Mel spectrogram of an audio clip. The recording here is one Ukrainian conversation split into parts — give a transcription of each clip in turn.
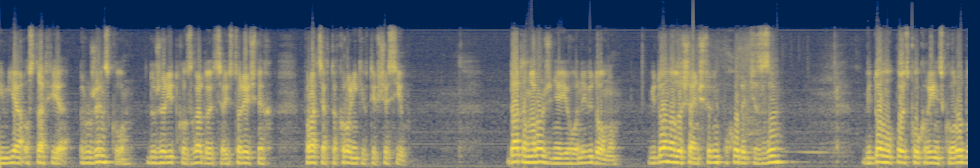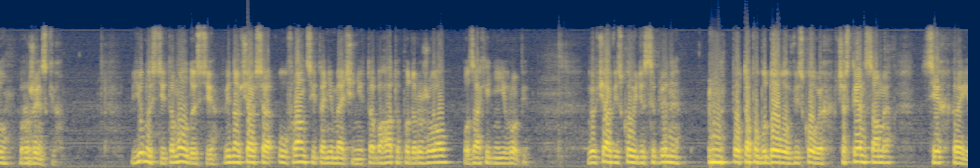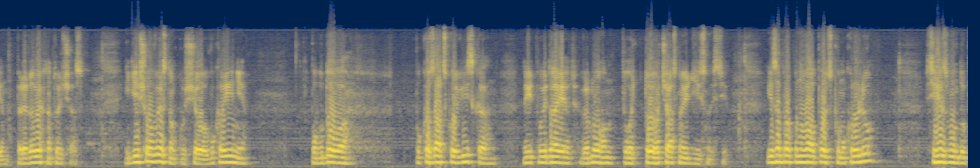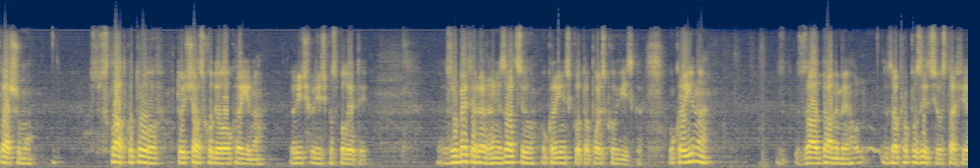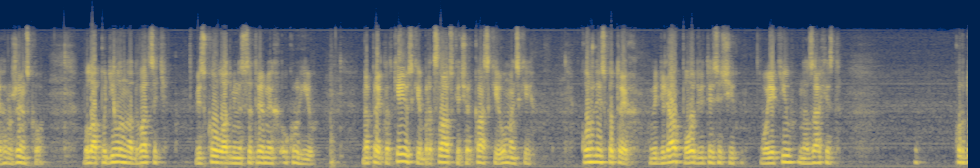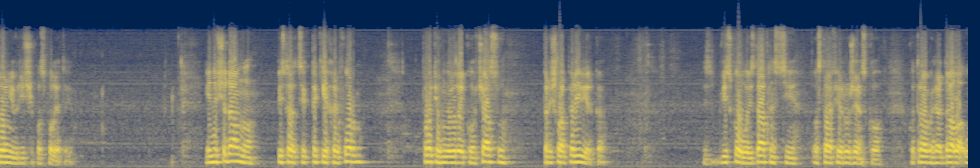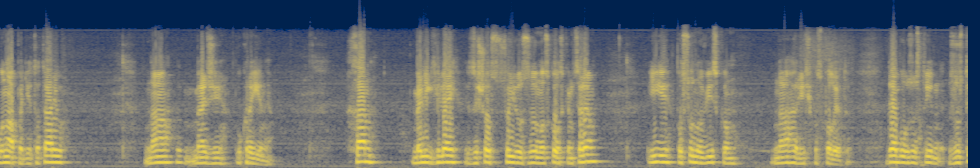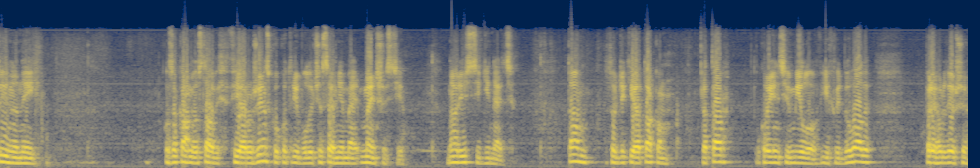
ім'я Остафія Ружинського дуже рідко згадується в історичних працях та хроніків тих часів. Дата народження його невідома. Відомо лише, що він походить з відомого польсько-українського роду Рожинських. В юності та молодості він навчався у Франції та Німеччині та багато подорожував по Західній Європі. Вивчав військові дисципліни та побудову військових частин саме цих країн, передових на той час. І дійшов висновку, що в Україні побудова козацького війська не відповідає вимогам того, тогочасної дійсності. І запропонував польському королю Сігізмунду І, в склад котрого в той час входила Україна, Річ, Річ Посполитий, зробити реорганізацію українського та польського війська. Україна, за даними, за пропозицією Остафія Гружинського, була поділена на 20 військово-адміністративних округів, наприклад, Київський, Братславський, Черкаський, Уманський, кожний з котрих виділяв по 2000 вояків на захист кордонів Річі Посполитої. І нещодавно, після цих таких реформ, протягом невеликого часу прийшла перевірка військової здатності Остафія Ружинського, котра виглядала у нападі татарів на межі України. Хан Мелік Гіляй зійшов в союз з московським царем і посунув військом на Річ Посполиту, де був зустрінений козаками Остафія Ружинського, котрі були в чисельній меншості на річці Дінець. Там, завдяки атакам татар, українці вміло їх відбивали, перегородивши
